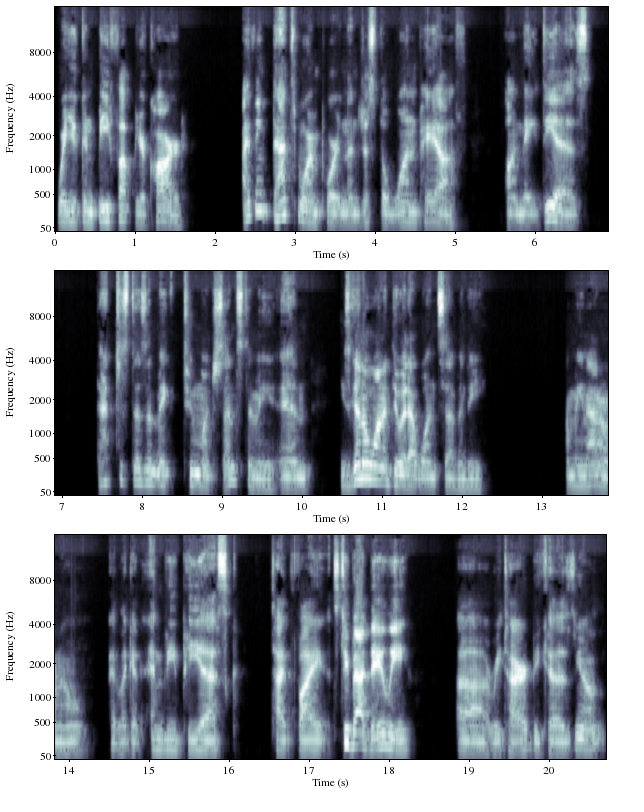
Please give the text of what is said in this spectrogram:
where you can beef up your card. I think that's more important than just the one payoff on Nate Diaz. That just doesn't make too much sense to me. And he's going to want to do it at 170. I mean, I don't know, at like an MVP esque type fight. It's too bad Daley uh, retired because you know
